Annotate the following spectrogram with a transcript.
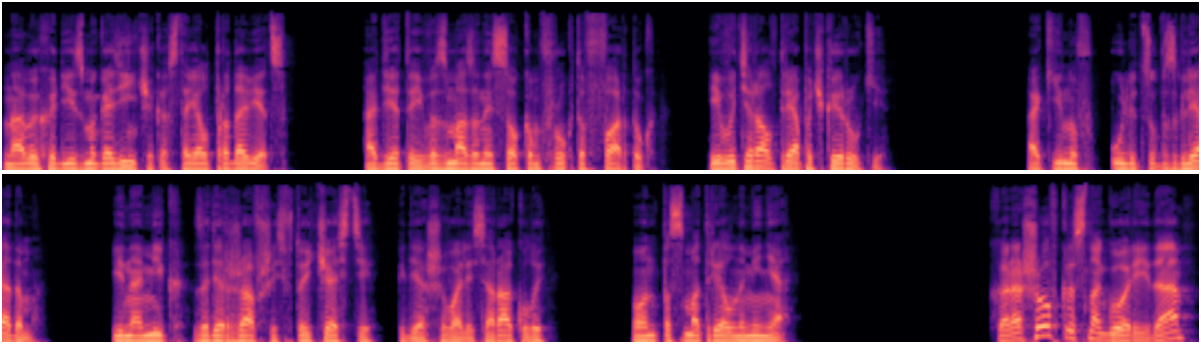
На выходе из магазинчика стоял продавец, одетый в измазанный соком фруктов фартук, и вытирал тряпочкой руки. Окинув улицу взглядом и на миг задержавшись в той части, где ошивались оракулы, он посмотрел на меня. «Хорошо в Красногории, да?»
